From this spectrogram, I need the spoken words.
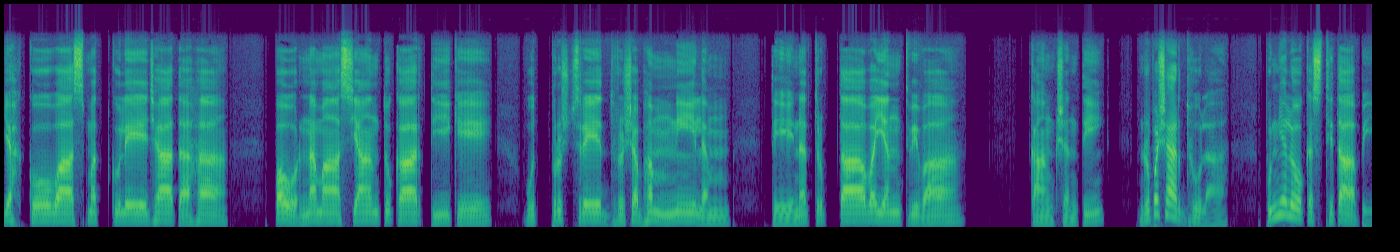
యహ్కోవాస్మత్కులే జాత పౌర్ణమాస్యాంతు కార్తీకే ఉత్పృశ్రేధృషభం నీలం తేన తృప్తావయంత్వివా. కాంక్షంతి నృపశార్ధూల పుణ్యలోకస్థితాపి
